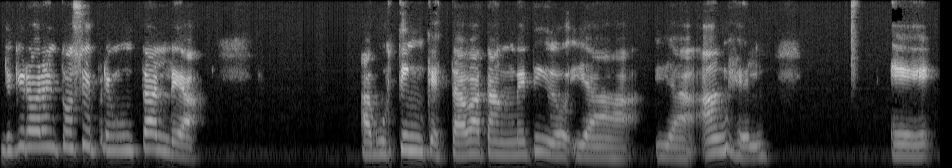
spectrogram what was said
Yo quiero ahora entonces preguntarle a Agustín, que estaba tan metido, y a, Ángel, eh,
